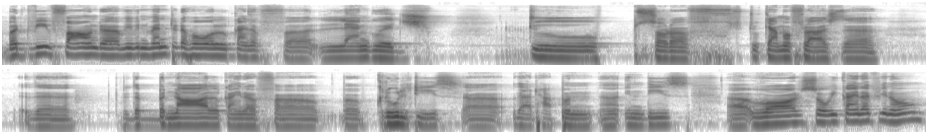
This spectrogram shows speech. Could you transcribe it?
but we've found uh, we've invented a whole kind of uh, language to sort of to camouflage the the the banal kind of uh, uh, cruelties uh, that happen uh, in these uh, wars. So we kind of, you know,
